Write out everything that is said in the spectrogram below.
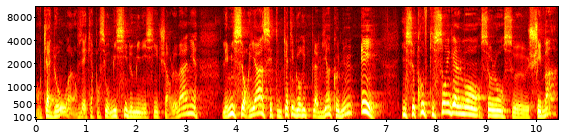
en cadeau. Alors vous n'avez qu'à penser aux missi dominici de Charlemagne. Les missoria, c'est une catégorie de plats bien connue et il se trouve qu'ils sont également, selon ce schéma,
